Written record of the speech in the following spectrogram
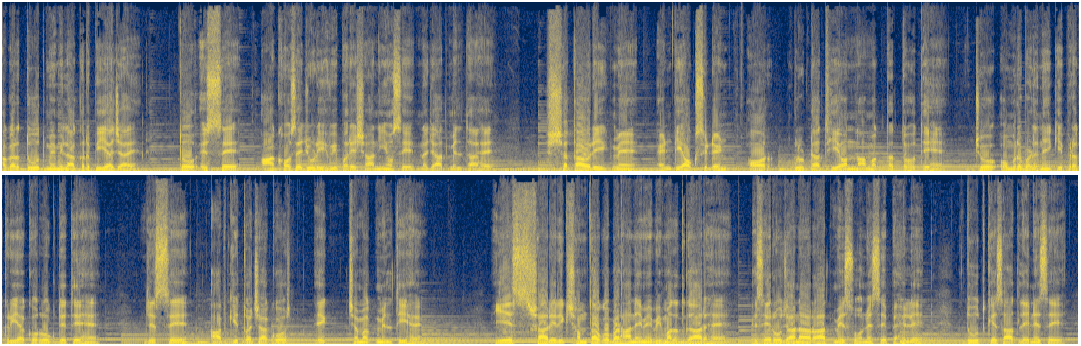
अगर दूध में मिलाकर पिया जाए तो इससे आँखों से जुड़ी हुई परेशानियों से नजात मिलता है। शतावरी में एंटीऑक्सीडेंट और ग्लूटाथियोन नामक तत्व होते हैं, जो उम्र बढ़ने की प्रक्रिया को रोक देते हैं, जिससे आपकी त्वचा को एक चमक मिलती है। ये शारीरिक क्षमता को बढ़ाने में भी मददगार है। इसे रोज़ाना रात में सोने से पहले, दूध के साथ लेने से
